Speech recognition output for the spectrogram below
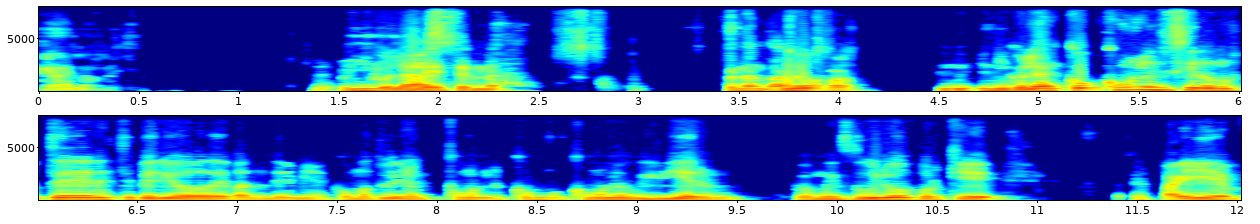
acá de la región. Nicolás. Fernando, por favor. Nicolás, ¿cómo, cómo lo hicieron ustedes en este periodo de pandemia? ¿Cómo tuvieron, cómo, cómo, cómo lo vivieron? Fue muy duro porque el país eh,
